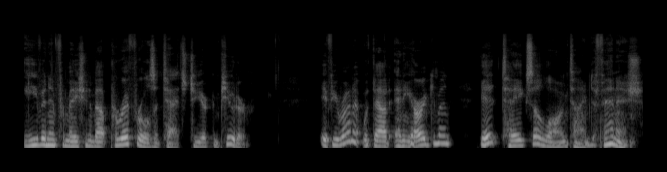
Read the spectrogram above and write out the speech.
even information about peripherals attached to your computer. If you run it without any argument, it takes a long time to finish.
